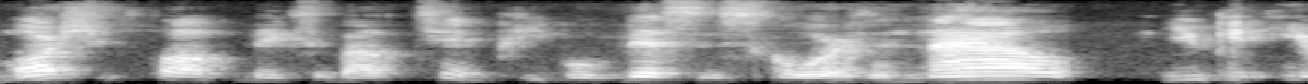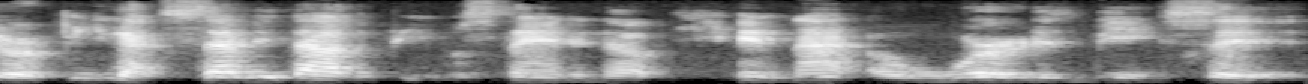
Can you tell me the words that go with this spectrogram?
Marshall Faulk makes about ten people miss and scores, and now you can hear. You got seventy thousand people standing up, and not a word is being said.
